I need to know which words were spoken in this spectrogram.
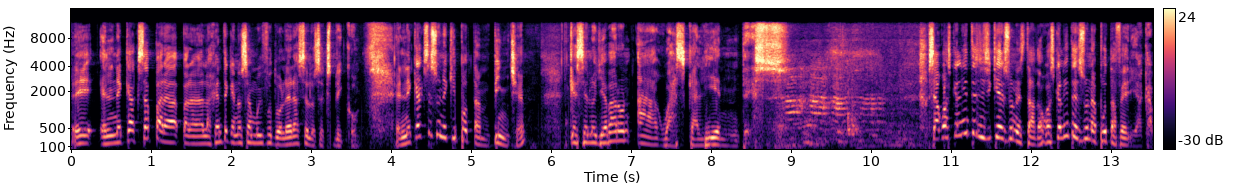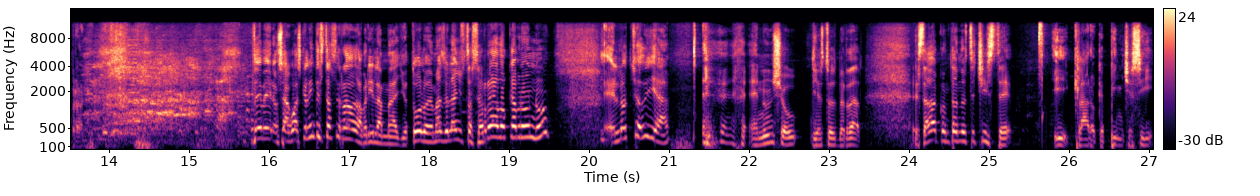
Eh, el Necaxa, para, para, la gente que no sea muy futbolera, se los explico. El Necaxa es un equipo tan pinche que se lo llevaron a Aguascalientes. O sea, Aguascalientes ni siquiera es un estado. Aguascalientes es una puta feria, cabrón. De ver, o sea, Aguascalientes está cerrado de abril a mayo. Todo lo demás del año está cerrado, cabrón, ¿no? El otro día, en un show, y esto es verdad, estaba contando este chiste y claro que pinche sí,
